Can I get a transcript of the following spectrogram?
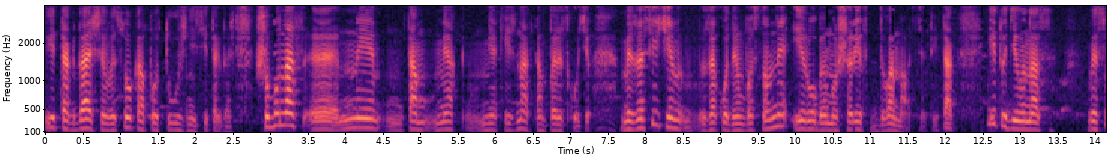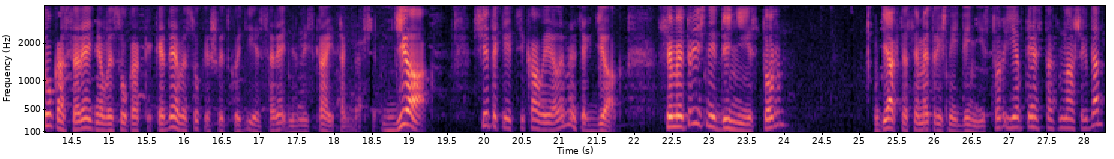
І так далі, висока потужність і так далі. Щоб у нас е, не там м'як- м'який знак там перескочив. Ми засвідчуємо, заходимо в основне і робимо шрифт 12. Так? І тоді у нас висока, середня, висока ККД, висока швидкодія, середня, низька і так далі. Діак. Ще такий цікавий елемент, як діак. Симетричний деністор. Діак це симетричний деністор, є в текстах наших. Да?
